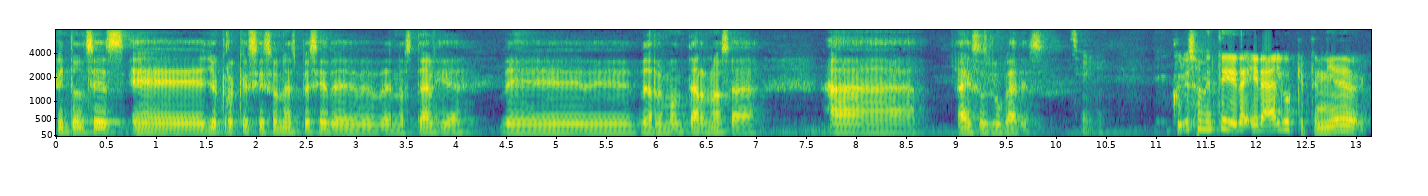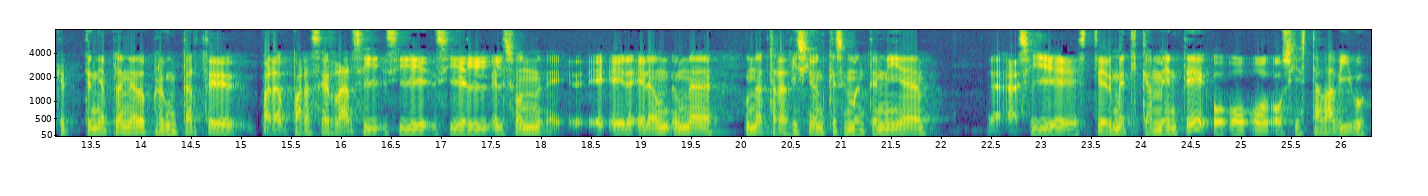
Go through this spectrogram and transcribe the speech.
Entonces, eh, yo creo que sí es una especie de, nostalgia, de, remontarnos a, a, a, esos lugares. Curiosamente era, era, algo que tenía, que tenía planeado preguntarte para, cerrar, si, si, si el, son eh, eh, era una, una, tradición que se mantenía así este, herméticamente o, o, si estaba vivo.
